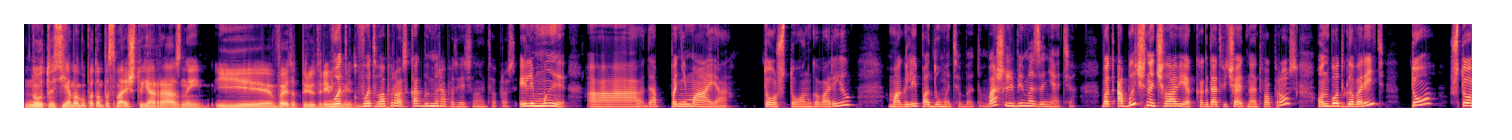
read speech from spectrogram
Ну, то есть я могу потом посмотреть, что я разный. И в этот период времени... Вот, вот вопрос. Как бы Мираб ответил на этот вопрос? Или мы, а, да, понимая то, что он говорил, могли подумать об этом? Ваше любимое занятие. Вот обычно человек, когда отвечает на этот вопрос, он будет говорить то, что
